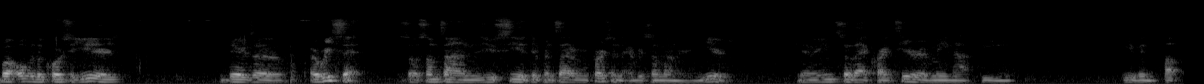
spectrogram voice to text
But over the course of years, there's a, a reset. So sometimes you see a different side of a person every so many years. You know what I mean? So that criteria may not be even up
